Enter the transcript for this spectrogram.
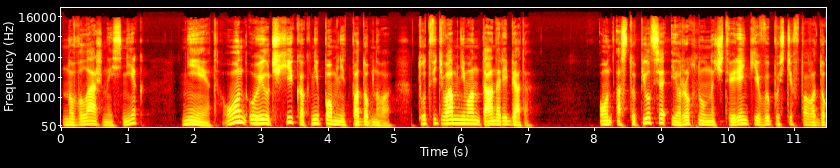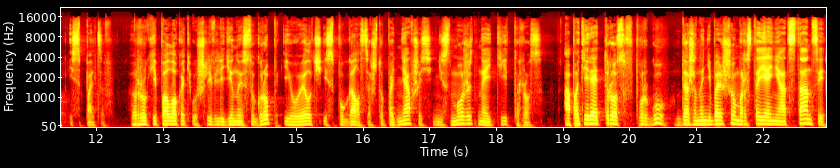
Но влажный снег? Нет, он, Уилч Хикок, не помнит подобного. Тут ведь вам не Монтана, ребята. Он оступился и рухнул на четвереньки, выпустив поводок из пальцев. Руки по локоть ушли в ледяной сугроб, и Уэлч испугался, что, поднявшись, не сможет найти трос. А потерять трос в пургу, даже на небольшом расстоянии от станции,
